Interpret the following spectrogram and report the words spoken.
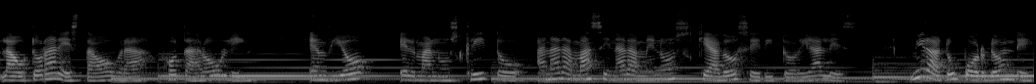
la autora de esta obra, J. Rowling, envió el manuscrito a nada más y nada menos que a dos editoriales. Mira tú por dónde,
